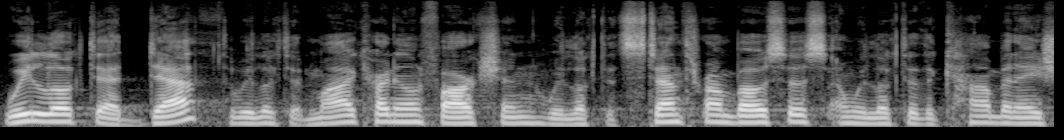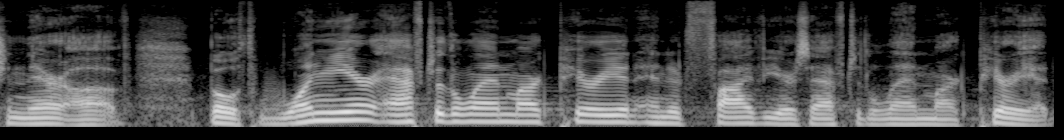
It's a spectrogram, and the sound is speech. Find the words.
We looked at death, we looked at myocardial infarction, we looked at stent thrombosis, and we looked at the combination thereof, both one year after the landmark period and at five years after the landmark period.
